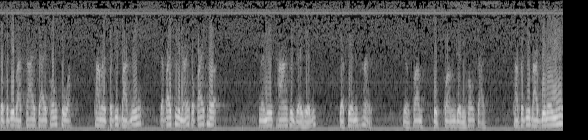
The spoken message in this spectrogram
ก็ปฏิบัติกายใจของตัว ถ้าไม่ปฏิบัตินี้ จะไปที่ไหนก็ไปเถอะ ไม่มีทางที่จะเห็น จะเป็นให้อย่างความสุขความเย็นของใจ ถ้าปฏิบัติอยู่ในนี้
